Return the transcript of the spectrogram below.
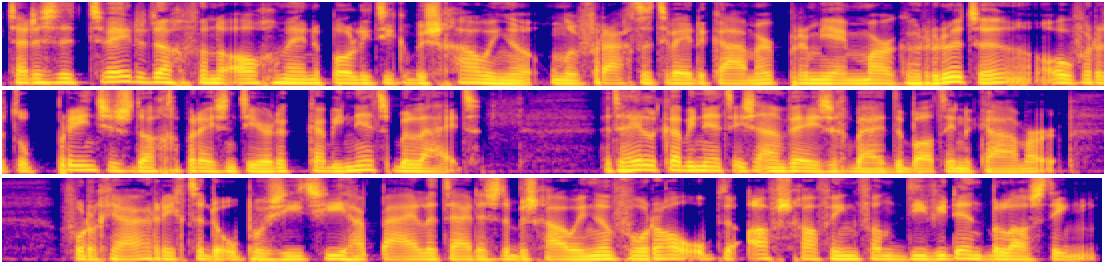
Tijdens de tweede dag van de algemene politieke beschouwingen ondervraagt de Tweede Kamer premier Mark Rutte over het op Prinsjesdag gepresenteerde kabinetsbeleid. Het hele kabinet is aanwezig bij het debat in de Kamer. Vorig jaar richtte de oppositie haar pijlen tijdens de beschouwingen vooral op de afschaffing van dividendbelasting.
